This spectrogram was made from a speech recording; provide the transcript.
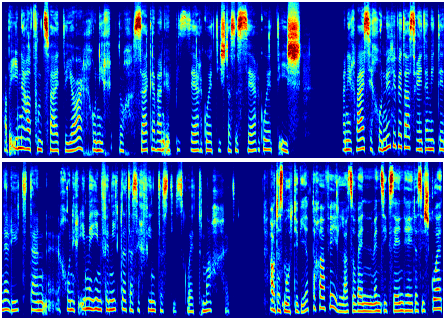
Aber innerhalb vom zweiten Jahr kann ich doch sagen, wenn etwas sehr gut ist, dass es sehr gut ist. Wenn ich weiß, ich kann nicht über das reden mit diesen Leuten, dann kann ich immerhin vermitteln, dass ich finde, dass die es gut machen. Aber das motiviert doch auch viel. Also wenn, wenn sie sehen, hey, das ist gut,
